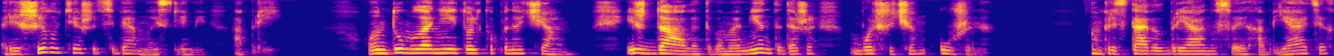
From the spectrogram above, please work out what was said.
решил утешить себя мыслями о Бри. Он думал о ней только по ночам и ждал этого момента даже больше, чем ужина. Он представил Бриану в своих объятиях,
